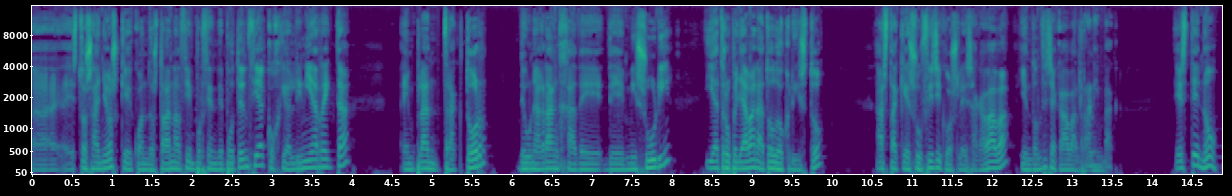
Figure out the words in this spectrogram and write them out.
eh, estos años que cuando estaban al 100% de potencia cogían línea recta en plan tractor de una granja de, de Missouri y atropellaban a todo Cristo hasta que su físico se les acababa y entonces se acababa el running back. Este no.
